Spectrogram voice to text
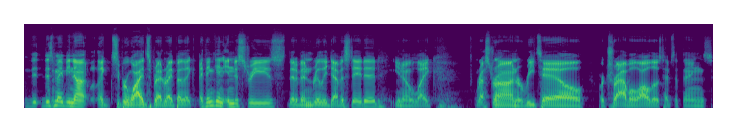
th- this may be not like super widespread, right? But like I think in industries that have been really devastated, you know, like restaurant or retail or travel, all those types of things.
